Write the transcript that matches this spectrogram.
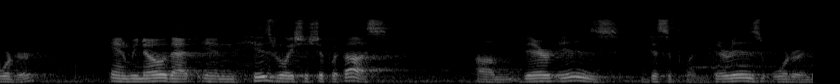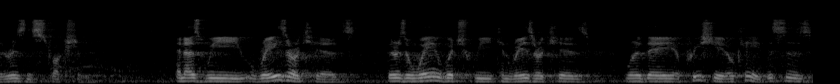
order, and we know that in his relationship with us, um, there is discipline, there is order, and there is instruction. And as we raise our kids, there's a way in which we can raise our kids where they appreciate okay, this is,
